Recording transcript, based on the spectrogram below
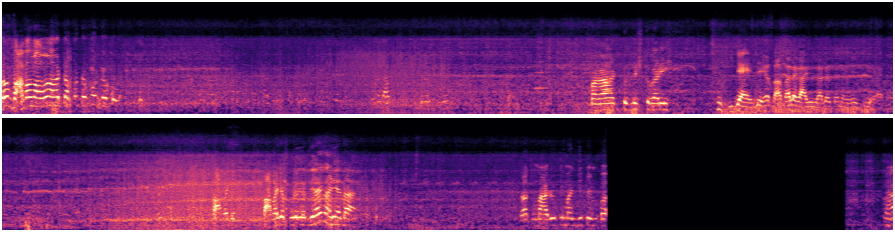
बाबा बाबा टपो टपो टपो बघा टुबलिस्ट टू गाडी. जायले बाबाला गाडी चालवता नाही यायची आहे. बाबाच्या बाबाच्या पुढे घेतली आहे गाडी आता. मारुती मंदी पिंपळ. हा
